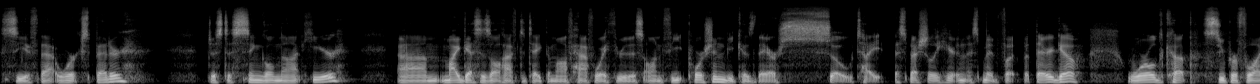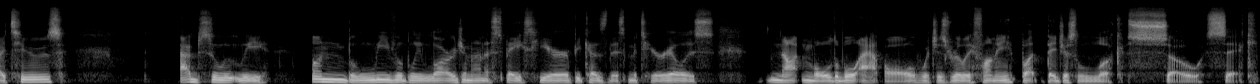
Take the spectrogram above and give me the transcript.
See if that works better. Just a single knot here. Um, my guess is I'll have to take them off halfway through this on feet portion because they are so tight, especially here in this midfoot. But there you go. World Cup Superfly 2s. Absolutely unbelievably large amount of space here because this material is not moldable at all, which is really funny, but they just look so sick.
